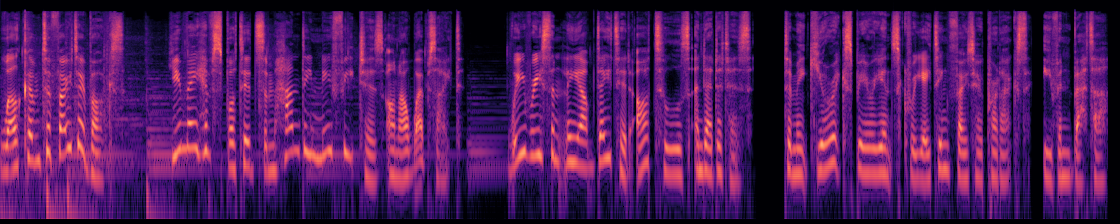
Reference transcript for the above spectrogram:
Welcome to Photobox. You may have spotted some handy new features on our website. We recently updated our tools and editors to make your experience creating photo products even better.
